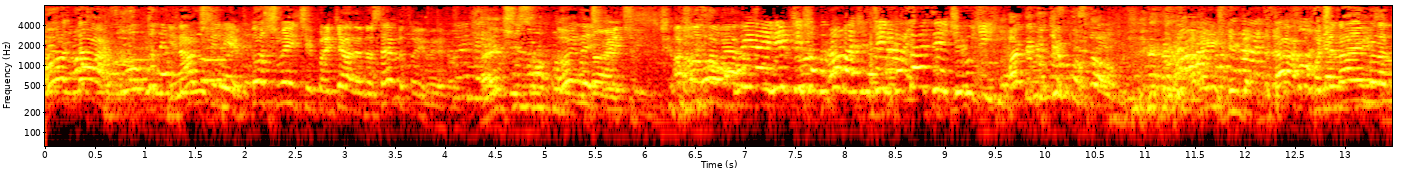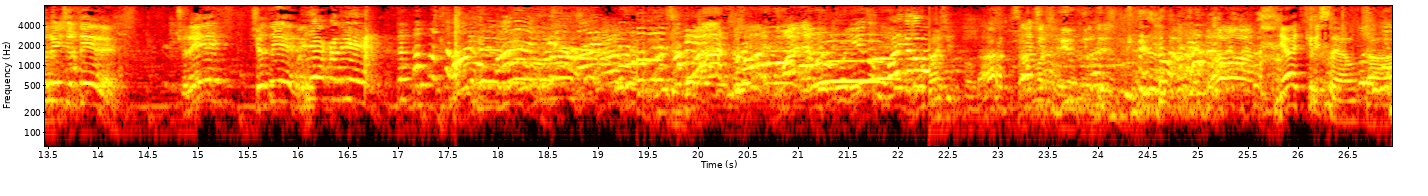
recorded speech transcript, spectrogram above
Отак. Інакше ні. Хто швидше притягне до себе, той виграє. А якщо не Той не швидший. А що за Ви найліпший, щоб побачити, чи інкасація, чи водій. А ти мітів поставив? Так, починаємо на 3-4. Три, чотири. Поїхали! Значить, подарок. Значить, вибрати. П'ять крісел, так.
